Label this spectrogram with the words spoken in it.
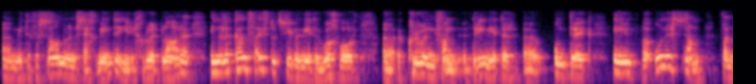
uh, met 'n versameling segmente, hierdie groot blare en hulle kan 5 tot 7 meter hoog word, 'n uh, kroon van 3 meter uh, omtrek en 'n onderstam van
